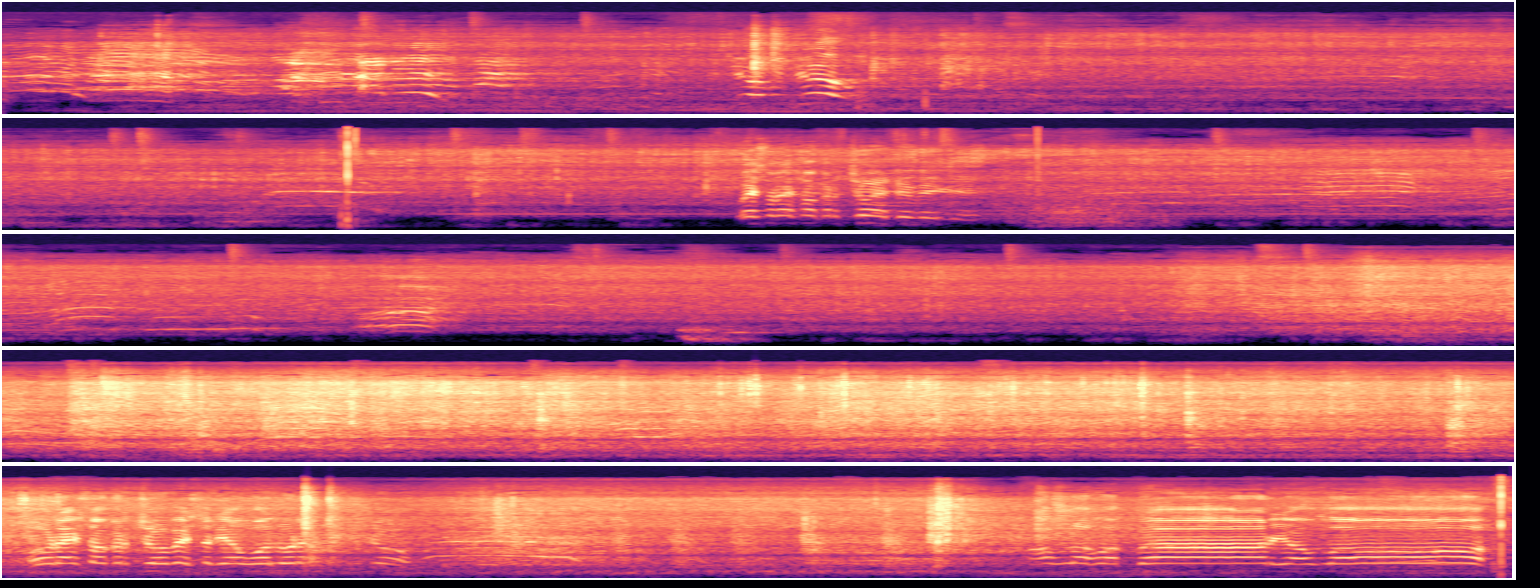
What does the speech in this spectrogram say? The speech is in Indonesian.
Diam diam. Wes ora kerja dhewe iki. Ora iso kerja wis ya wolu ora kerja. Allahu Akbar ya Allah.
